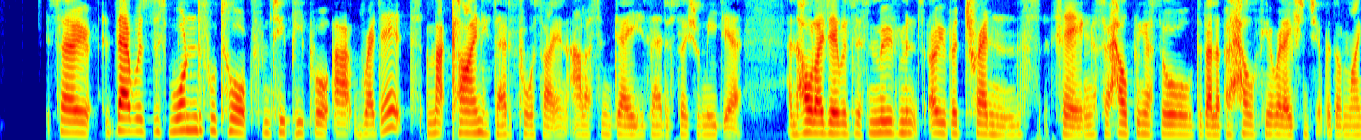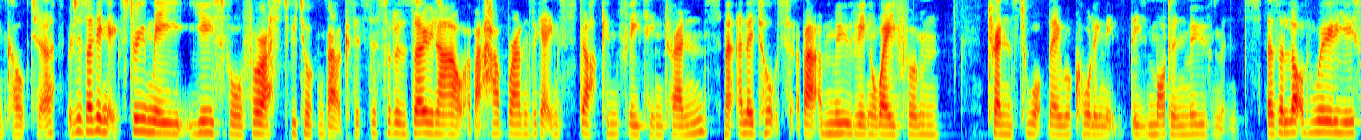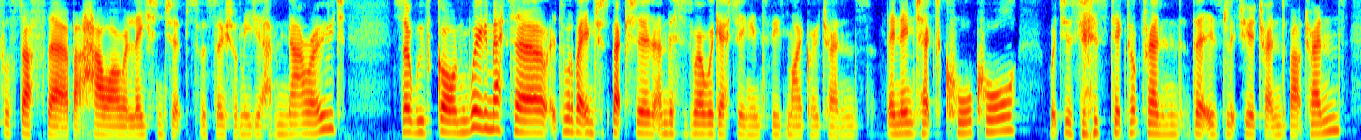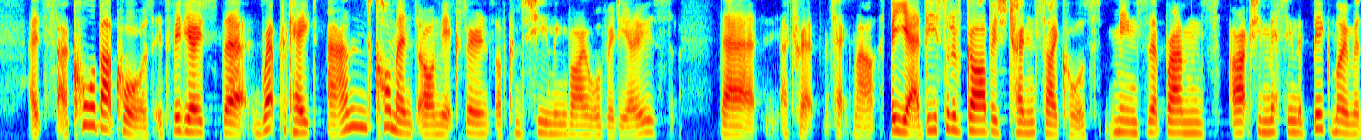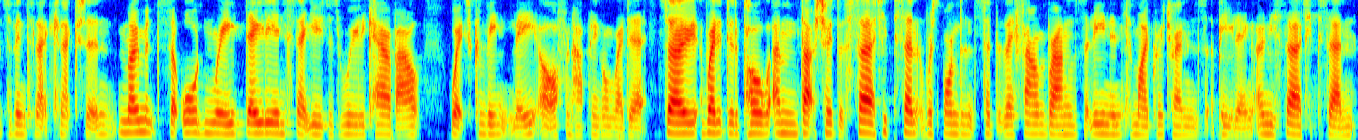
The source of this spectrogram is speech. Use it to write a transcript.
So there was this wonderful talk from two people at Reddit, Matt Klein, who's the head of foresight, and Allison Day, who's the head of social media. And the whole idea was this movement over trends thing. So helping us all develop a healthier relationship with online culture, which is, I think, extremely useful for us to be talking about because it's this sort of zone out about how brands are getting stuck in fleeting trends. And they talked about moving away from trends to what they were calling the, these modern movements. There's a lot of really useful stuff there about how our relationships with social media have narrowed. So we've gone really meta, it's all about introspection, and this is where we're getting into these micro trends. They name checked Corecore, which is this TikTok trend that is literally a trend about trends. It's a core about cores. It's videos that replicate and comment on the experience of consuming viral videos they're a trip. Check them out. But yeah, these sort of garbage trend cycles means that brands are actually missing the big moments of internet connection, moments that ordinary daily internet users really care about. Which conveniently are often happening on Reddit. So Reddit did a poll and that showed that 30% of respondents said that they found brands that lean into micro trends appealing. Only 30%.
